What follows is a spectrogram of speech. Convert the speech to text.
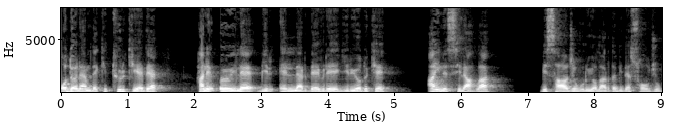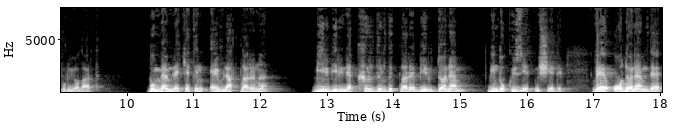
o dönemdeki Türkiye'de hani öyle bir eller devreye giriyordu ki aynı silahla bir sağcı vuruyorlardı bir de solcu vuruyorlardı. Bu memleketin evlatlarını birbirine kırdırdıkları bir dönem 1977 ve o dönemde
